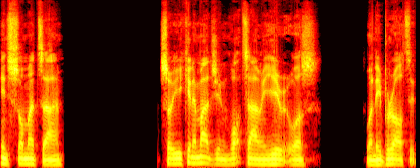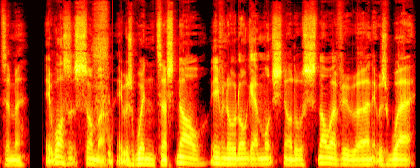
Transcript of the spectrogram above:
in summertime. So you can imagine what time of year it was when he brought it to me. It wasn't summer, it was winter. Snow, even though we don't get much snow, there was snow everywhere and it was wet.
